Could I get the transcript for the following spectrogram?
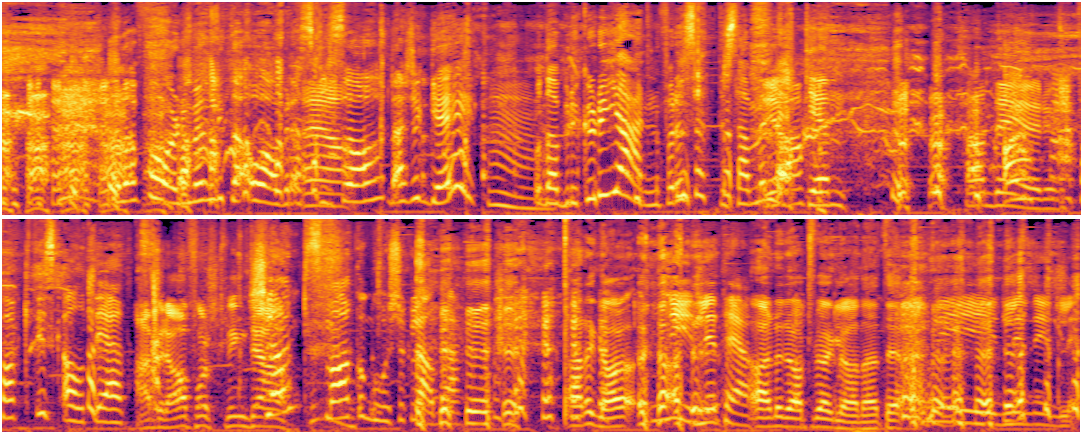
og da får du med en liten overraskelse òg. Det er så gøy. Og da bruker du hjernen for å sette sammen Ja. leken. Ja, det gjør du. Faktisk alltid ett. Det er bra forskning, Thea. Slank, smak og god sjokolade. Er det glad? Nydelig, Thea. Er det rart vi er glad i deg, Thea? Nydelig, nydelig.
